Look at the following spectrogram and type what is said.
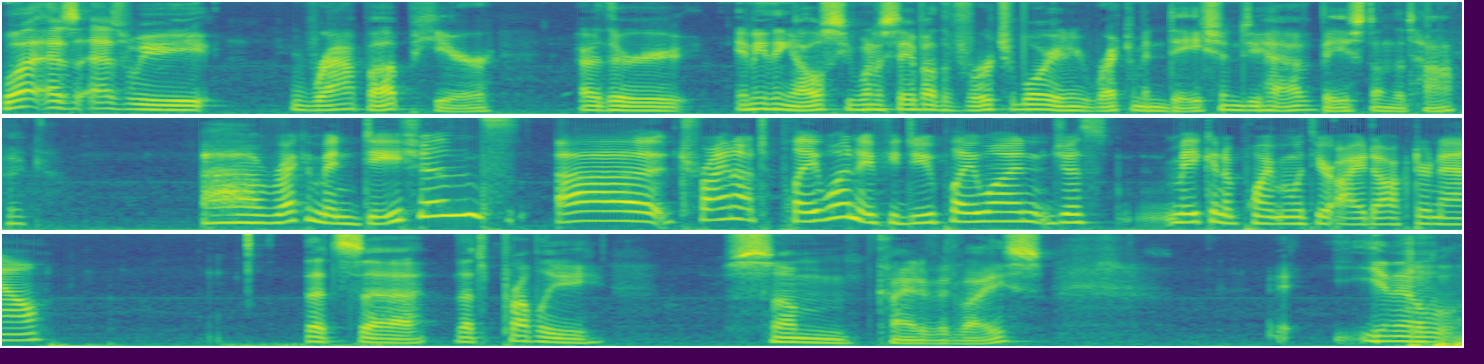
Well, as as we wrap up here, are there anything else you want to say about the Virtual Boy? Or any recommendations you have based on the topic? Uh, recommendations? Uh, try not to play one. If you do play one, just make an appointment with your eye doctor now. That's uh, that's probably some kind of advice. You know,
